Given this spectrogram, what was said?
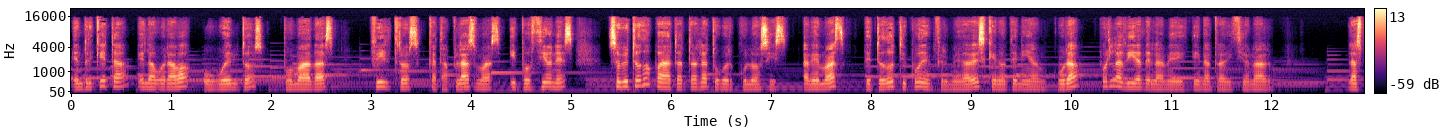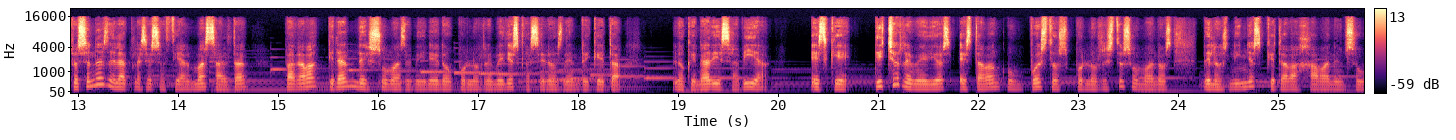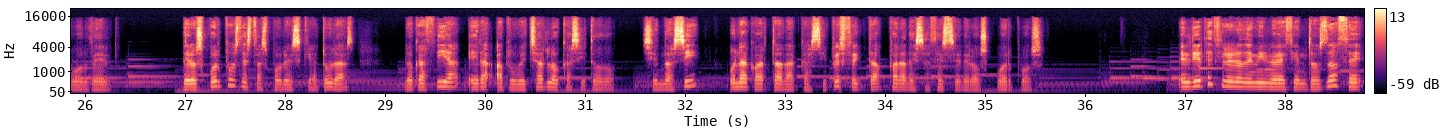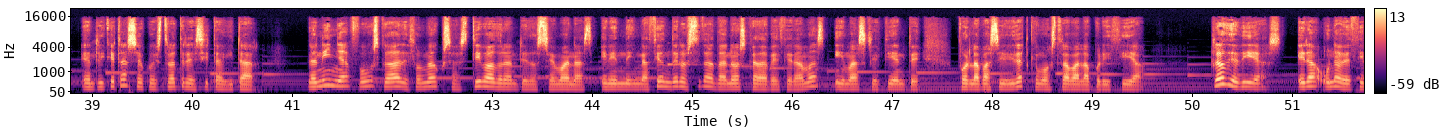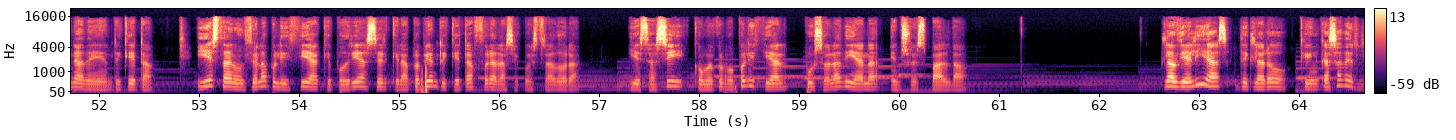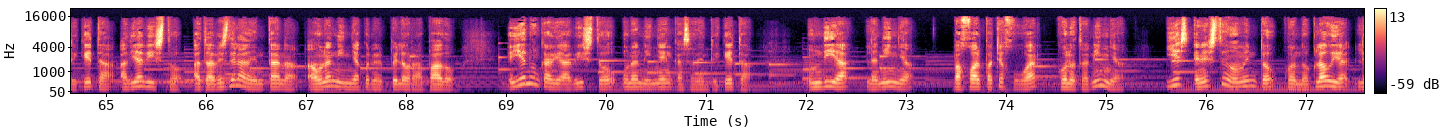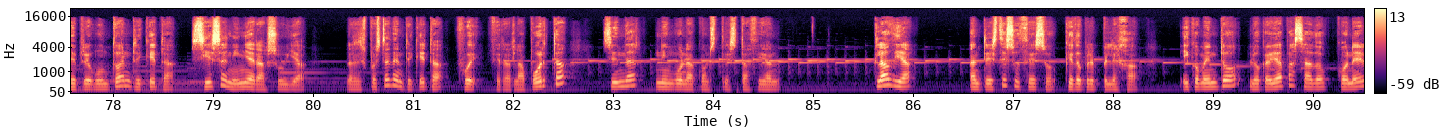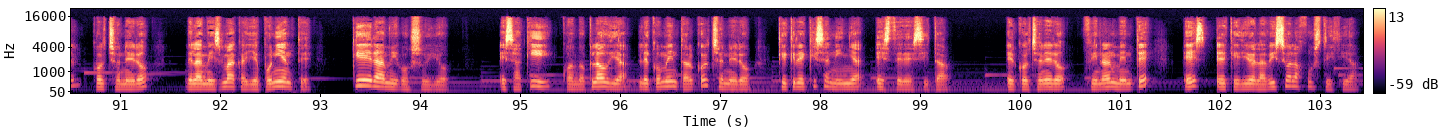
Enriqueta elaboraba ungüentos, pomadas, filtros, cataplasmas y pociones, sobre todo para tratar la tuberculosis, además de todo tipo de enfermedades que no tenían cura por la vía de la medicina tradicional. Las personas de la clase social más alta pagaban grandes sumas de dinero por los remedios caseros de Enriqueta, lo que nadie sabía es que dichos remedios estaban compuestos por los restos humanos de los niños que trabajaban en su bordel. De los cuerpos de estas pobres criaturas, lo que hacía era aprovecharlo casi todo, siendo así una coartada casi perfecta para deshacerse de los cuerpos. El 10 de febrero de 1912, Enriqueta secuestró a Teresita Guitar. La niña fue buscada de forma exhaustiva durante dos semanas y la indignación de los ciudadanos cada vez era más y más creciente por la pasividad que mostraba la policía. Claudia Díaz era una vecina de Enriqueta y esta anunció a la policía que podría ser que la propia Enriqueta fuera la secuestradora, y es así como el cuerpo policial puso la diana en su espalda. Claudia Elías declaró que en casa de Enriqueta había visto a través de la ventana a una niña con el pelo rapado. Ella nunca había visto una niña en casa de Enriqueta. Un día, la niña bajó al patio a jugar con otra niña, y es en este momento cuando Claudia le preguntó a Enriqueta si esa niña era suya. La respuesta de Enriqueta fue cerrar la puerta sin dar ninguna contestación. Claudia, ante este suceso, quedó perpleja y comentó lo que había pasado con el colchonero de la misma calle Poniente, que era amigo suyo. Es aquí cuando Claudia le comenta al colchonero que cree que esa niña es Teresita. El colchonero, finalmente, es el que dio el aviso a la justicia.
